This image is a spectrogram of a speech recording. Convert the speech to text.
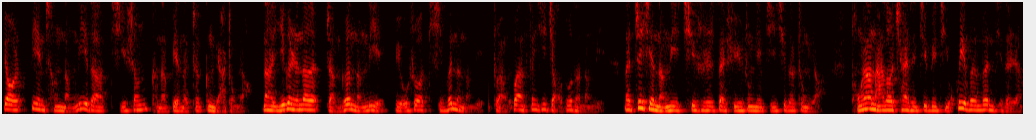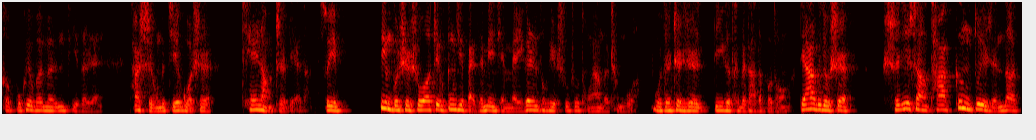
要变成能力的提升，可能变得这更加重要。那一个人的整个能力，比如说提问的能力、转换分析角度的能力，那这些能力其实是在学习中间极其的重要。同样拿到 ChatGPT，会问问题的人和不会问问题的人，他使用的结果是天壤之别的。所以，并不是说这个工具摆在面前，每个人都可以输出同样的成果。我觉得这是第一个特别大的不同。第二个就是，实际上它更对人的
